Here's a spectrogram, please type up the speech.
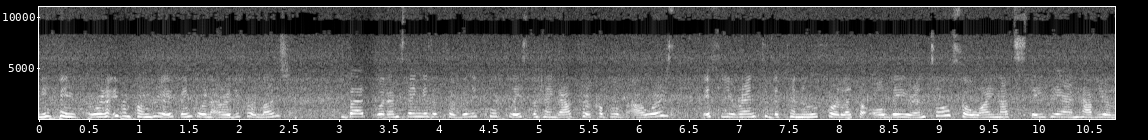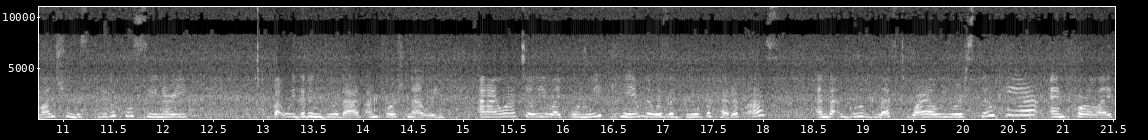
anything. We're not even hungry I think, we're not ready for lunch. But what I'm saying is it's a really cool place to hang out for a couple of hours if you rent the canoe for like an all day rental. So why not stay here and have your lunch in this beautiful scenery but we didn't do that unfortunately and i want to tell you like when we came there was a group ahead of us and that group left while we were still here and for like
